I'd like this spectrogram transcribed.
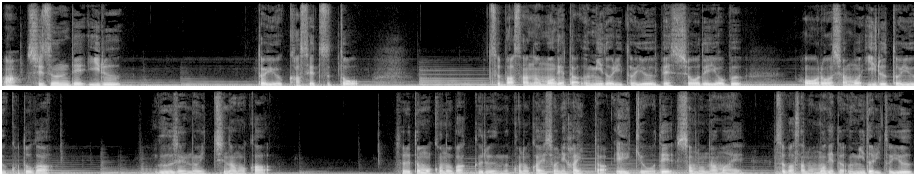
あ沈んでいるという仮説と翼のもげた海鳥という別称で呼ぶ放浪者もいるということが偶然の一致なのかそれともこのバックルームこの階層に入った影響でその名前翼のもげた海鳥という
